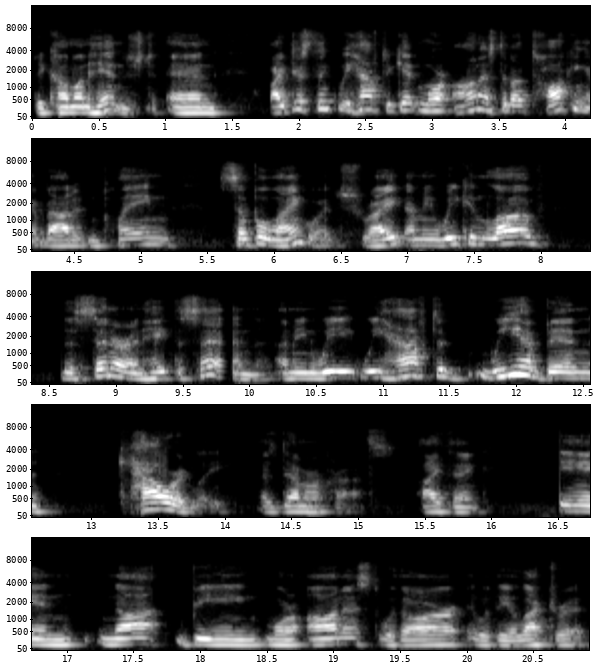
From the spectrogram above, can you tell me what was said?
become unhinged, and I just think we have to get more honest about talking about it in plain, simple language, right? I mean, we can love the sinner and hate the sin. I mean, we we have to we have been cowardly as Democrats, I think, in not being more honest with our with the electorate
